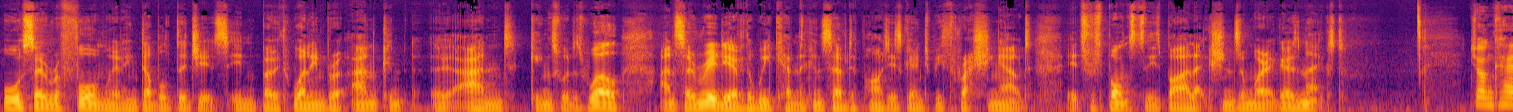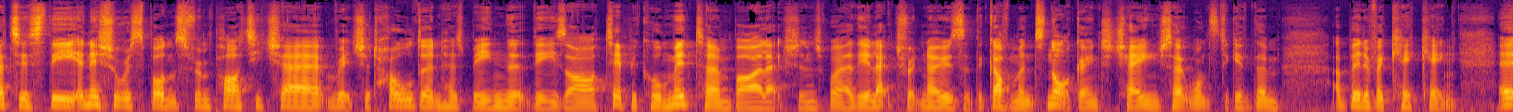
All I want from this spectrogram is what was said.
Also, Reform getting double digits in both Wellingborough and uh, and Kingswood as well. And so, really, over the weekend, the Conservative Party is going to be thrashing out its response to these by-elections and where it goes next. John Curtice, the initial response from party chair Richard Holden has been that these are typical midterm by elections where the electorate knows that the government's not going to change, so it wants to give them a bit of a kicking. Uh,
